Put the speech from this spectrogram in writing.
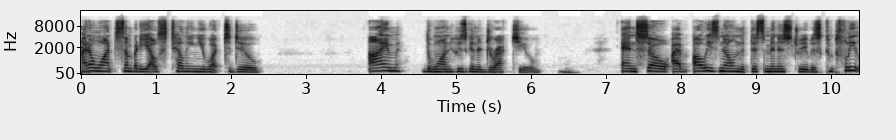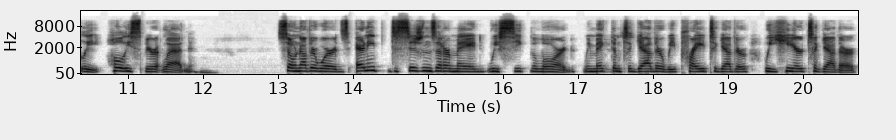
I don't want somebody else telling you what to do. I'm the one who's going to direct you. And so I've always known that this ministry was completely Holy Spirit led. So, in other words, any decisions that are made, we seek the Lord. We make them together. We pray together. We hear together.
